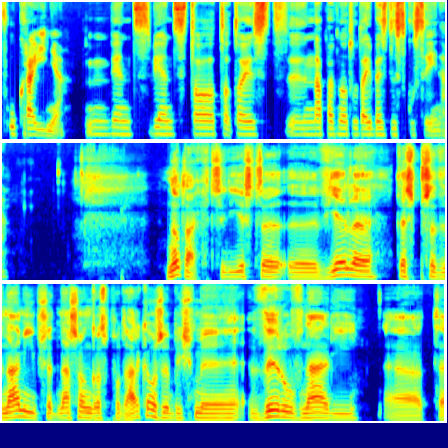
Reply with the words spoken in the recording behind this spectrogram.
w Ukrainie. Więc, więc to, to, to jest y, na pewno tutaj bezdyskusyjne. No tak, czyli jeszcze y, wiele też przed nami przed naszą gospodarką, żebyśmy wyrównali e, te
